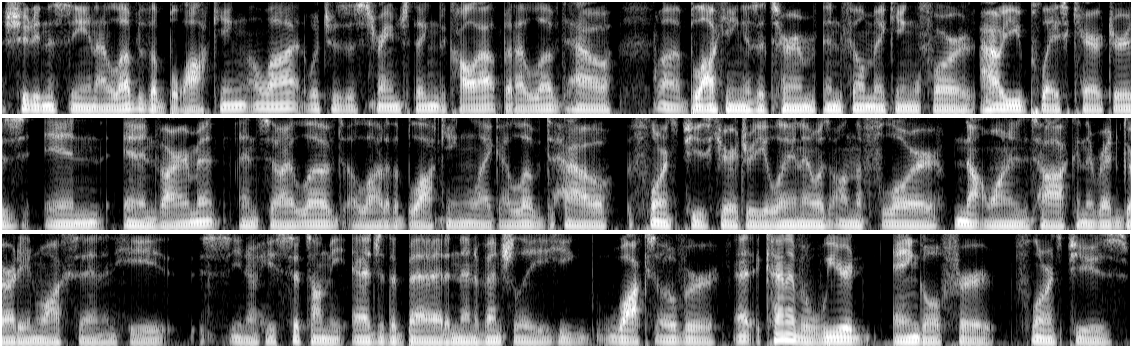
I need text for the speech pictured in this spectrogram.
shooting the scene. I loved the blocking a lot, which was a strange thing to call out, but I loved how uh, blocking is a term in filmmaking for how you place characters in an environment. And so I loved a lot of the blocking. Like I loved how Florence Pugh's character Yelena was on the floor, not wanting to talk, and the Red Guardian walks in and he you know he sits on the edge of the bed and then eventually he walks over at kind of a weird angle for Florence Pugh's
